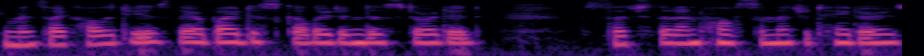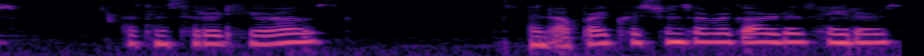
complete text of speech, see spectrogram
Human psychology is thereby discolored and distorted, such that unwholesome agitators are considered heroes, and upright Christians are regarded as haters.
